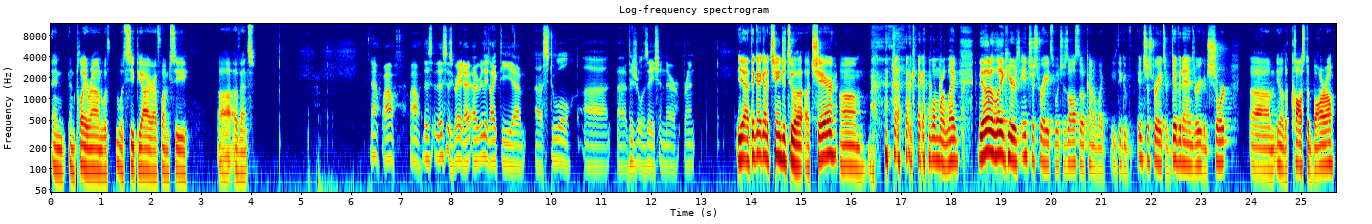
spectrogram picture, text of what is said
and and play around with with CPI or FOMC uh, events. Yeah. Wow. Wow. This this is great. I, I really like the uh, uh, stool uh, uh, visualization there, Brent. Yeah, I think I got to change it to a, a chair. Um, I got one more leg. The other leg here is interest rates, which is also kind of like you think of interest rates or dividends or even short. Um, you know, the cost to borrow.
